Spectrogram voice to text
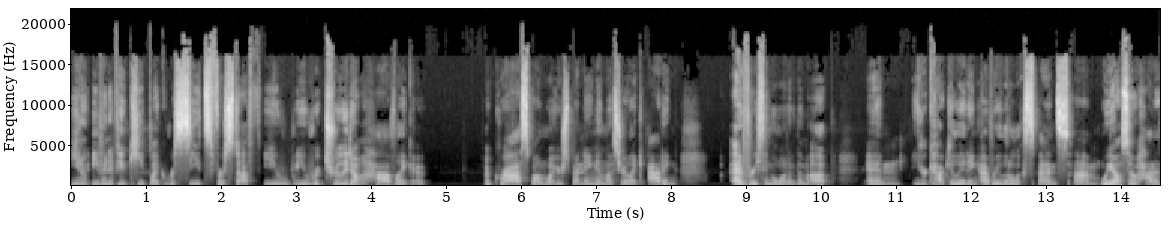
You know even if you keep like receipts for stuff you you re- truly don't have like a, a grasp on what you're spending unless you're like adding every single one of them up and you're calculating every little expense um, we also had a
